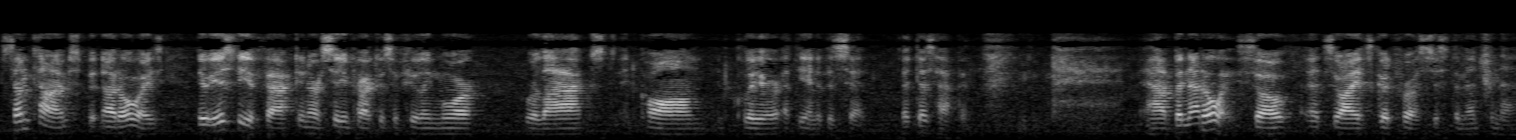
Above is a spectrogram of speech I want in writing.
Sometimes, but not always, there is the effect in our sitting practice of feeling more relaxed and calm and clear at the end of the sit. That does happen. uh, but not always. So that's why it's good for us just to mention that.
